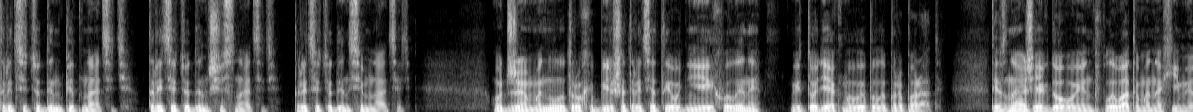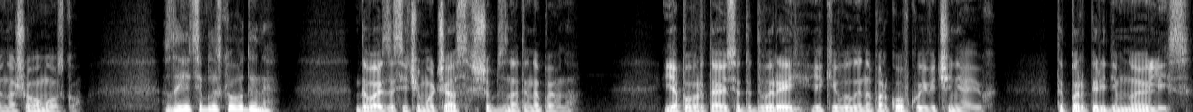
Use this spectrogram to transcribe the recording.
31.15, 31.16, 31.17. Отже, минуло трохи більше 31 хвилини відтоді, як ми випили препарат. Ти знаєш, як довго він впливатиме на хімію нашого мозку? Здається, близько години. Давай засічемо час, щоб знати напевно. Я повертаюся до дверей, які вели на парковку, і відчиняю їх. Тепер переді мною ліс.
